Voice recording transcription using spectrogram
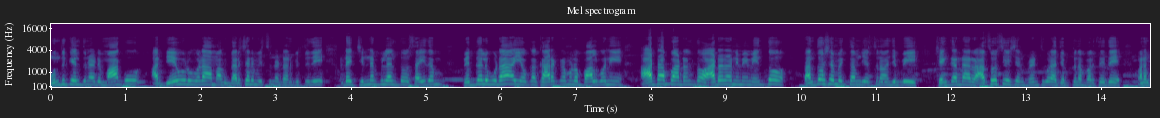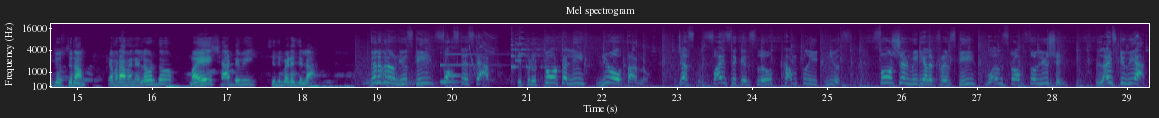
ముందుకెళ్తున్నట్టు మాకు ఆ దేవుడు కూడా మాకు దర్శనం ఇస్తున్నట్టు అనిపిస్తుంది. అంటే చిన్నపిల్లలతో సైతం పెద్దలు కూడా ఈ యొక్క కార్యక్రమంలో పాల్గొని ఆటపాటలతో ఆడడాన్ని మేము ఎంతో సంతోషం వ్యక్తం చేస్తున్నామని చెప్పి శంకర్నగర్ అసోసియేషన్ ఫ్రెండ్స్ కూడా చెప్తున్న పరిస్థితి మనం చూస్తున్నాం. కెమెరామెన్ ఎల్లవరితో మహేష్ హార్టవి సిద్దిపేట జిల్లా. తెలుగులో న్యూస్కి ఫాస్టెస్ట్ యాప్. ఇప్పుడు టోటలీ న్యూ అవతార్లో. జస్ట్ ఫైవ్ సెకండ్స్లో కంప్లీట్ న్యూస్. సోషల్ మీడియాలో ట్రెండ్స్కి one stop solution. Live TV app.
